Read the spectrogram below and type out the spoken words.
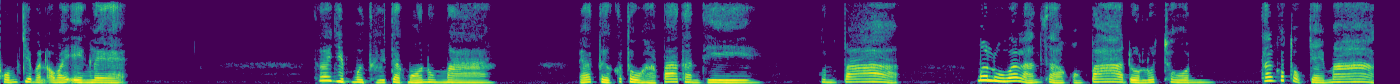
ผมเก็บมันเอาไว้เองแหละ เธอหยิบมือถือจากหมอหนุ่มมา แล้วเธอก็โทรหาป้าทันที คุณป้า เมื่อรู้ว่าหลานสาวของป้าโดนรถชน ท่านก็ตกใจมาก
